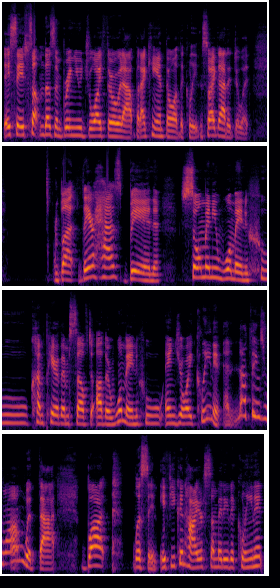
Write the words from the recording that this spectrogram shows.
They say if something doesn't bring you joy, throw it out, but I can't throw out the cleaning. So I got to do it. But there has been so many women who compare themselves to other women who enjoy cleaning, and nothing's wrong with that. But listen, if you can hire somebody to clean it,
